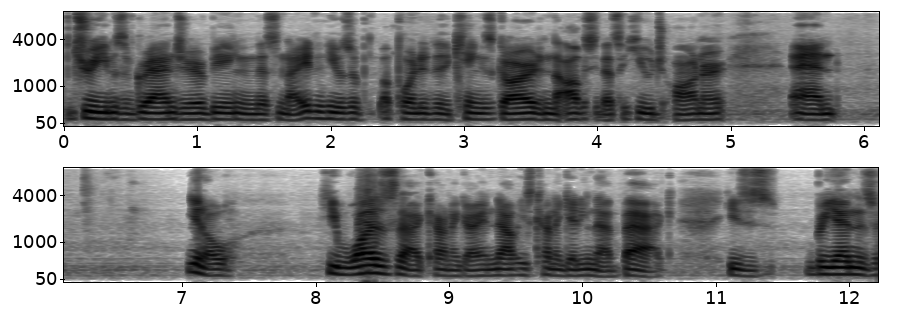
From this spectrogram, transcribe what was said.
dreams of grandeur of being this knight, and he was appointed to the king's guard, and obviously that's a huge honor, and you know he was that kind of guy, and now he's kind of getting that back. He's Brienne has,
